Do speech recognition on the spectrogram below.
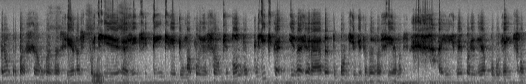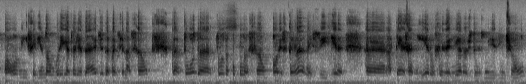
preocupação com as vacinas, porque Sim. a gente tem tido uma posição, de novo, política exagerada do ponto de vista das vacinas. A gente vê vê, por exemplo, o governo de São Paulo inferindo a obrigatoriedade da vacinação para toda, toda a população paulistana, isso iria uh, até janeiro, fevereiro de 2021,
